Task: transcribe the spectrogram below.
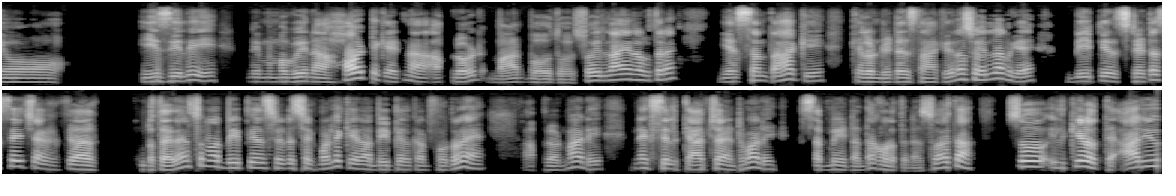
ನೀವು ಈಸಿಲಿ ನಿಮ್ಮ ಮಗುವಿನ ಹಾಲ್ ಟಿಕೆಟ್ನ ಅಪ್ಲೋಡ್ ಮಾಡಬಹುದು ಸೊ ಇಲ್ಲಿ ನಾನು ಏನ್ ಹೋಗ್ತಾರೆ ಎಸ್ ಅಂತ ಹಾಕಿ ಕೆಲವೊಂದು ಡೀಟೇಲ್ಸ್ನ ಹಾಕಿದ್ದೀನಿ. ಸೊ ಇಲ್ಲಿ ನನಗೆ ಬಿ ಪಿ ಎಲ್ ಸ್ಟೇಟಸ್ ಕೊಡ್ತಾ ಇದೆ. ಸೊ ನಾನು B P L status check ಮಾಡ್ಲಿಕ್ಕೆ ನಾನು ಬಿ ಪಿ ಎಲ್ ಕಾರ್ಡ್ ಫೋಟೋನೇ ಅಪ್ಲೋಡ್ ಮಾಡಿ ನೆಕ್ಸ್ಟ್ ಇಲ್ಲಿ ಕ್ಯಾಪ್ಚರ್ ಎಂಟರ್ ಮಾಡಿ ಸಬ್ಮಿಟ್ ಅಂತ ಕೊಡ್ತೇನೆ ಸೊ, ಆಯ್ತಾ? ಸೊ, ಇಲ್ಲಿ ಕೇಳುತ್ತೆ are you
